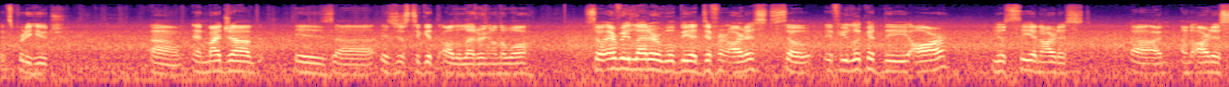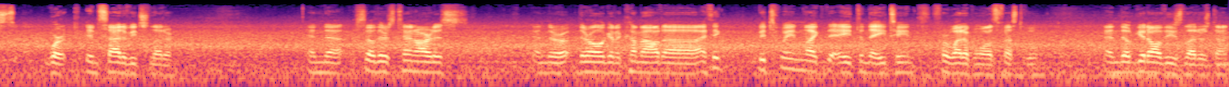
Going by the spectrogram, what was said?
It's pretty huge. Um, and my job is uh, is just to get all the lettering on the wall. So every letter will be a different artist. So if you look at the R, you'll see an artist, uh, an, artist's work inside of each letter. And uh, so there's 10 artists, and they're they're all going to come out. Uh, I think between like the 8th and the 18th for Wide Open Walls Festival, and they'll get all these letters done.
